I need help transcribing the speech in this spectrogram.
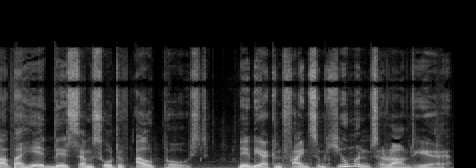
Up ahead, there's some sort of outpost. Maybe I can find some humans around here.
